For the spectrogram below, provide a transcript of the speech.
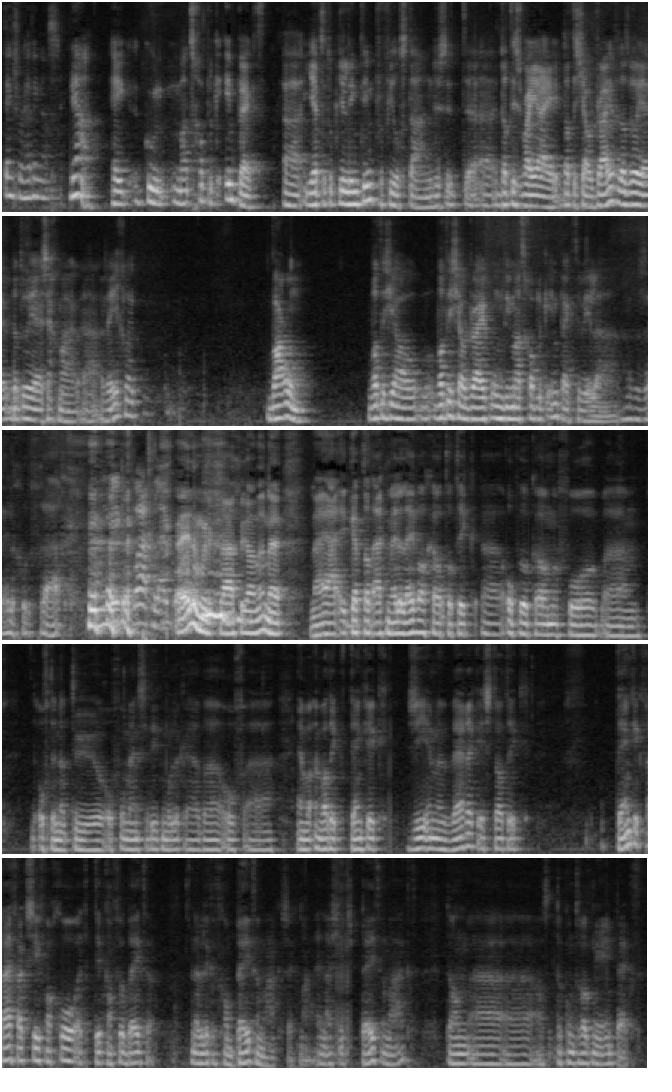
Thanks for having us. Ja, hey Koen, maatschappelijke impact. Eh, je hebt het op je LinkedIn profiel staan, dus het, eh, dat is waar jij, dat is jouw drive, dat wil jij, dat wil jij zeg maar eh, regelen. Waarom? Wat is, jouw, wat is jouw drive om die maatschappelijke impact te willen? Dat is een hele goede vraag. Een moeilijke vraag gelijk Een hele moeilijke vraag, Janne. Nee. Nou ja, ik heb dat eigenlijk mijn hele leven al gehad dat ik eh, op wil komen voor ehm, of de natuur of voor mensen die het moeilijk hebben. Of, eh, en wat ik denk ik zie in mijn werk is dat ik denk ik vrij vaak zie van goh, het, dit kan veel beter. En dan wil ik het gewoon beter maken, zeg maar. En als je iets beter maakt, dan, eh, eh, als, dan komt er ook meer impact.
